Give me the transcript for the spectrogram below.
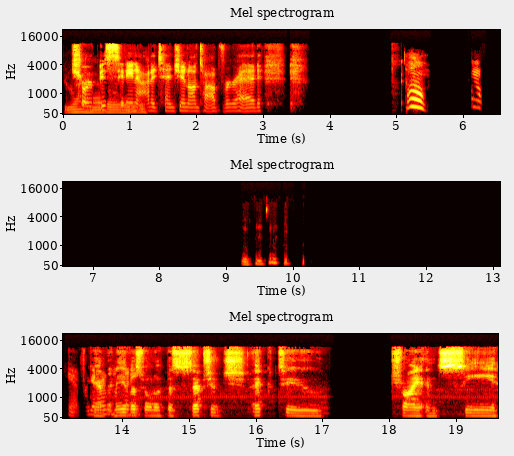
Do I Sharp is a sitting way? at attention on top of her head. Oh, Can't forget our Can little any of kitty. us roll a perception check to try and see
